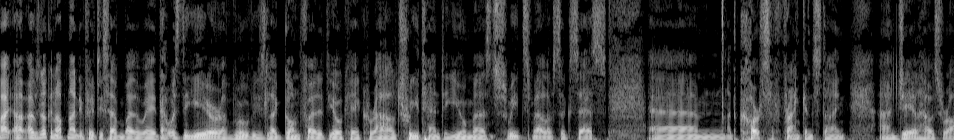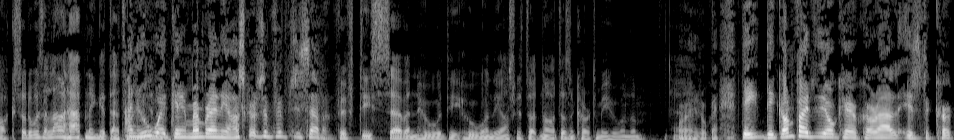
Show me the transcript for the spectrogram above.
I, I was looking up 1957, by the way. That was the year of movies like Gunfight at the OK Corral, 310 to Yuma, Sweet Smell of Success, um, The Curse of Frankenstein, and Jailhouse Rock. So there was a lot happening at that time. And who you know. uh, can you remember any Oscars in '57? 57 who would the who won the Oscars? No, it doesn't occur to me who won them. All right, okay. The the gunfight at the OK Corral is the Kirk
